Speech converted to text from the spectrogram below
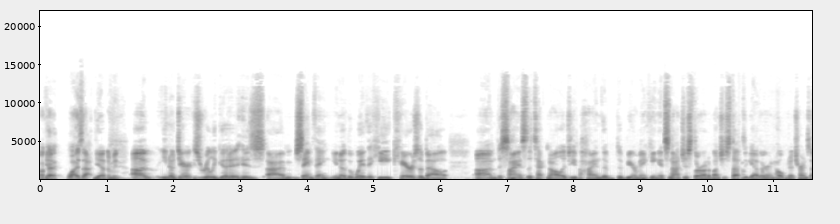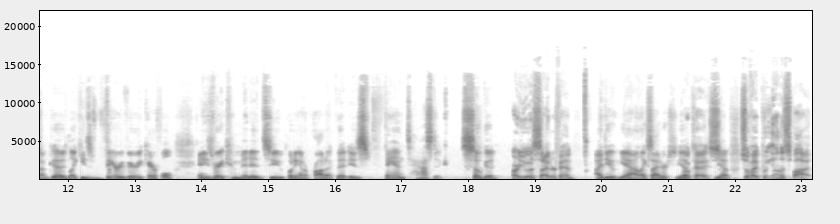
Okay, Yep. why is that? Yep. I mean, um, you know, Derek is really good at his um, same thing. You know, the way that he cares about um, the science, the technology behind the, the beer making. It's not just throwing a bunch of stuff together and hoping it turns out good. Like he's very, very careful and he's very committed to putting out a product that is fantastic. So good. are you a cider fan? I do. Yeah, I like ciders. Yep. Okay. So, Yep. So if I put you on the spot,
